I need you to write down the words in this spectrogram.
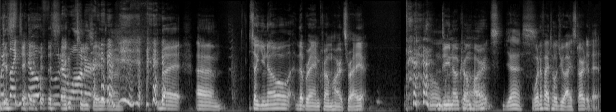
with like no food or water. but um, so you know the brand Chrome Hearts, right? Oh Do you know Chrome God. Hearts? Yes. What if I told you I started it?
